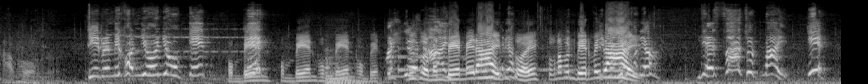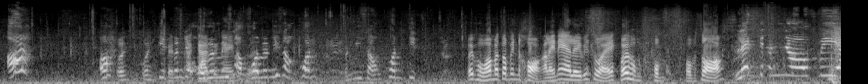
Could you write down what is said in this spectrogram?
ครับผมกีดมันมีคนยืนอยู่กีด ผมเบนผมเบนผมเบนผมเบนมันพี่สวยมันอะไรเบนไม่ได้พี่สวยตรงนั้นมันเบนไม่ได้เดี๋ยวเดี๋ยวเลซ่าชุดใหม่กีดอ๋อเฮ้ยเฮ้ยกีดเป็มันนอาโอ้การมัเป็นนไงมีสองคนมันมีสองคนมันมีสองคนกีดเฮ้ยผมว่ามันต้องเป็นของอะไรแน่เลยพี่สวยเฮ้ยผมผมผมสองเลนเดนโนเฟีย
